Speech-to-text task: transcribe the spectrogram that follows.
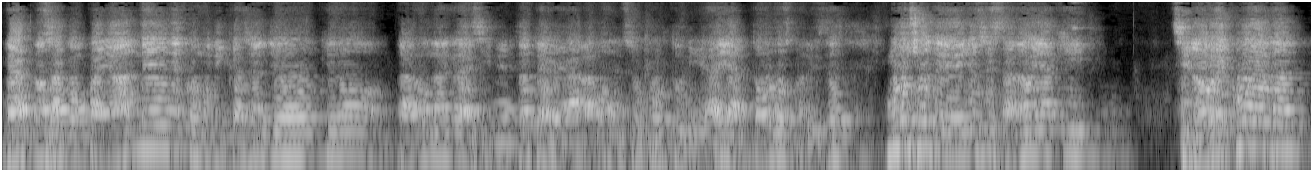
nos acompañaban medios de comunicación, yo quiero dar un agradecimiento a TV Álamos en su oportunidad y a todos los periodistas, muchos de ellos están hoy aquí, si lo recuerdan,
